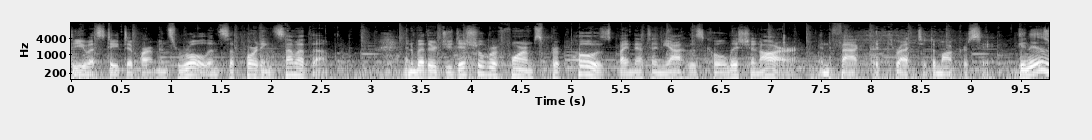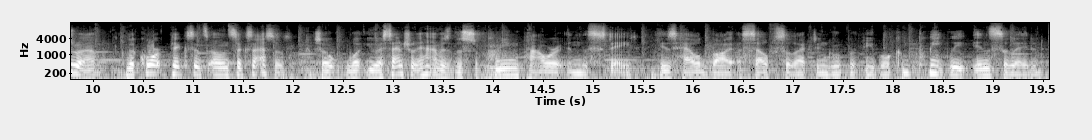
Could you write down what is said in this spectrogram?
the U.S. State Department's role in supporting some of them, and whether judicial reforms proposed by Netanyahu's coalition are, in fact, a threat to democracy. In Israel, the court picks its own successors. So what you essentially have is the supreme power in the state is held by a self-selecting group of people completely insulated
